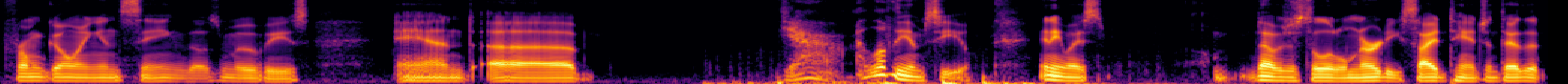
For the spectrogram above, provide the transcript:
from going and seeing those movies. And uh, yeah, I love the MCU. Anyways, that was just a little nerdy side tangent there that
